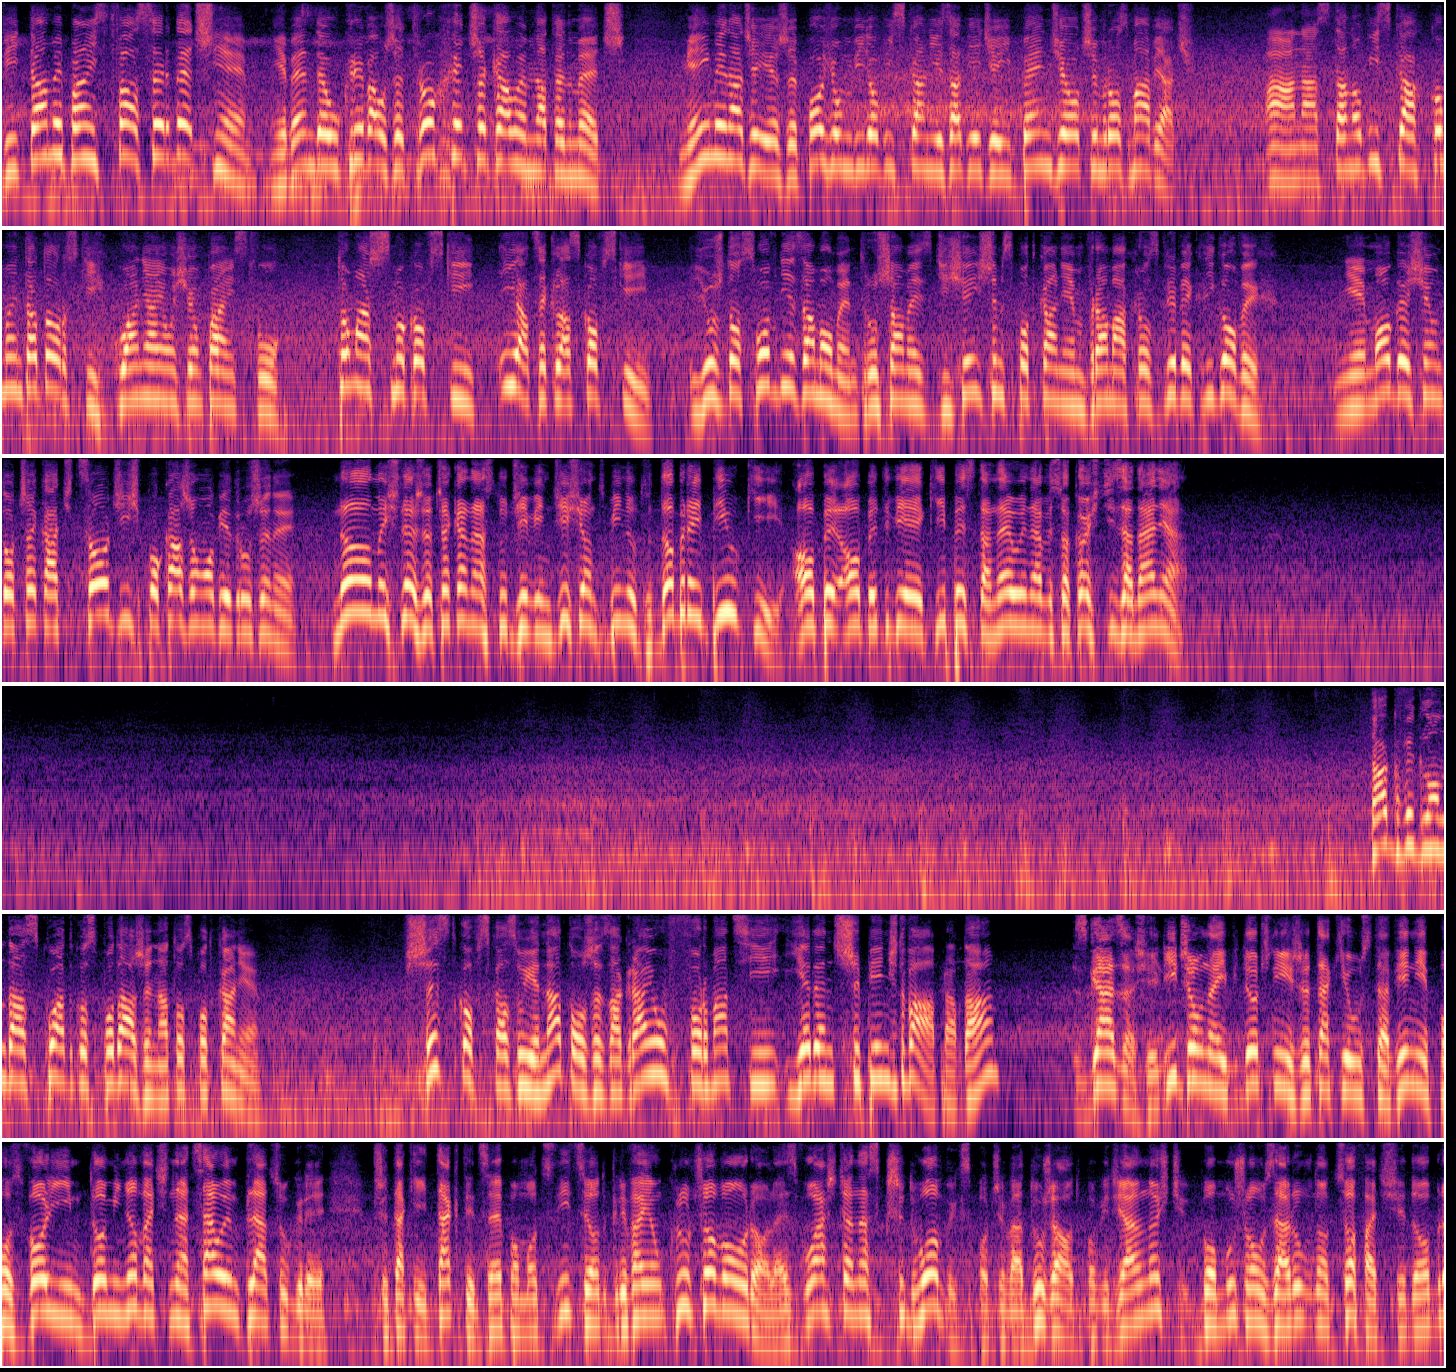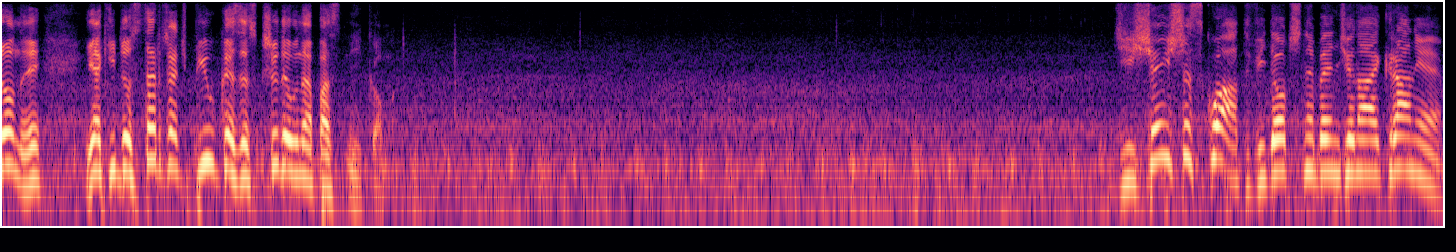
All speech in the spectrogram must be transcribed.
Witamy Państwa serdecznie. Nie będę ukrywał, że trochę czekałem na ten mecz. Miejmy nadzieję, że poziom widowiska nie zawiedzie i będzie o czym rozmawiać. A na stanowiskach komentatorskich kłaniają się Państwu Tomasz Smokowski i Jacek Laskowski. Już dosłownie za moment ruszamy z dzisiejszym spotkaniem w ramach rozgrywek ligowych. Nie mogę się doczekać, co dziś pokażą obie drużyny. No, myślę, że czeka nas tu 90 minut dobrej piłki. Oby obydwie ekipy stanęły na wysokości zadania. Tak wygląda skład gospodarzy na to spotkanie. Wszystko wskazuje na to, że zagrają w formacji 1-3-5-2, prawda? Zgadza się. Liczą najwidoczniej, że takie ustawienie pozwoli im dominować na całym placu gry. Przy takiej taktyce pomocnicy odgrywają kluczową rolę, zwłaszcza na skrzydłowych spoczywa duża odpowiedzialność, bo muszą zarówno cofać się do obrony, jak i dostarczać piłkę ze skrzydeł napastnikom. Dzisiejszy skład widoczny będzie na ekranie.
